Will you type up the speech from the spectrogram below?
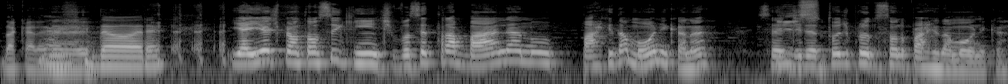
Da cara. Ai, dele. que da hora. E aí eu ia te perguntar o seguinte: você trabalha no Parque da Mônica, né? Você é Isso. diretor de produção do Parque da Mônica.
